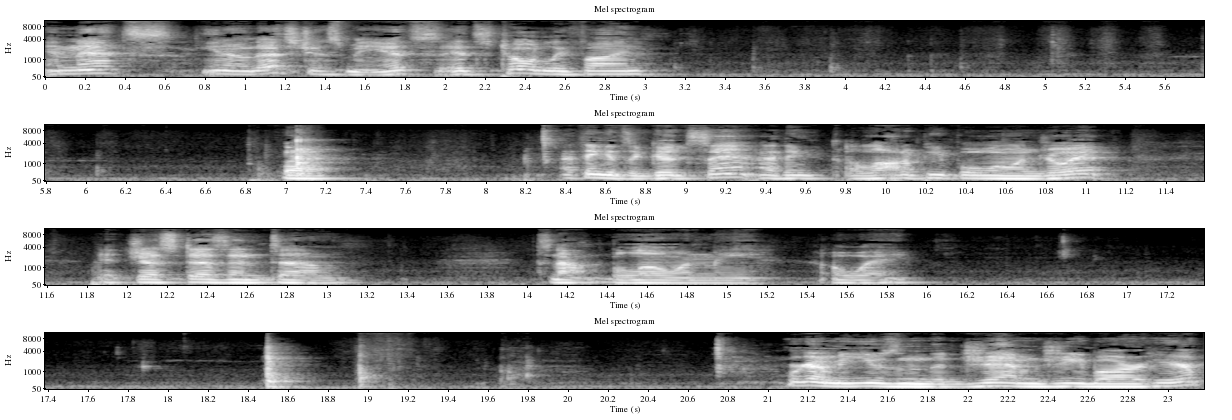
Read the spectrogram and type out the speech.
And that's, you know, that's just me. It's it's totally fine. But I think it's a good scent. I think a lot of people will enjoy it. It just doesn't um it's not blowing me away. We're going to be using the Gem G-Bar here.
